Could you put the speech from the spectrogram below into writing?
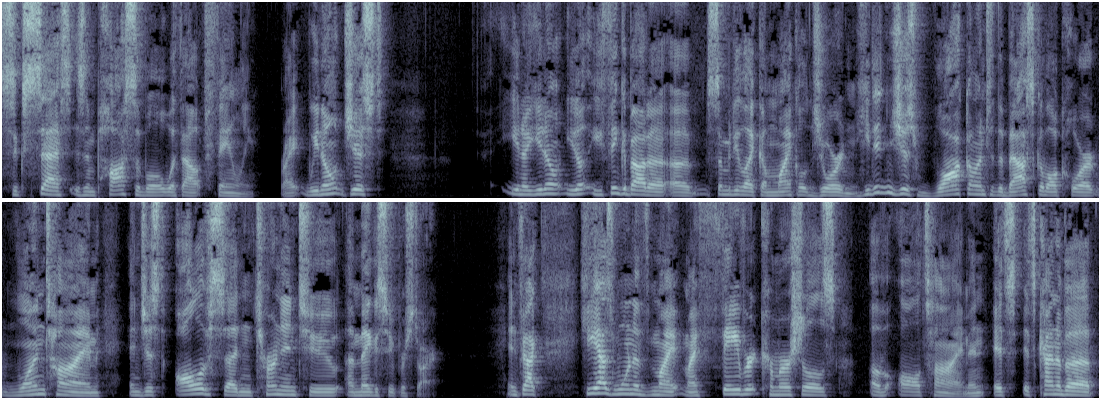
success is impossible without failing right? We don't just you know you don't you don't you think about a, a somebody like a michael jordan. He didn't just walk onto the basketball court one time and just all of a sudden turn into a mega superstar. In fact, he has one of my my favorite commercials of all time. And it's it's kind of a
